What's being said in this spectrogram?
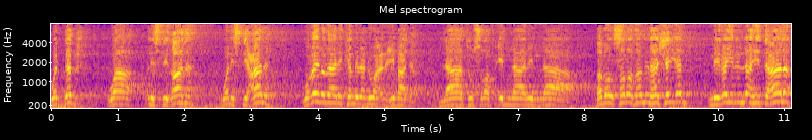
والذبح والاستغاثة والاستعانة وغير ذلك من أنواع العبادة. لا تصرف إلا لله. فمن صرف منها شيئا لغير الله تعالى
